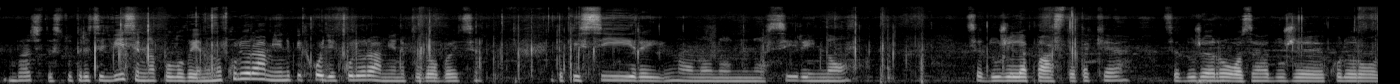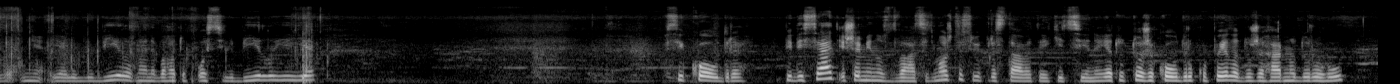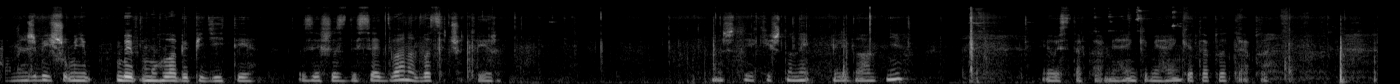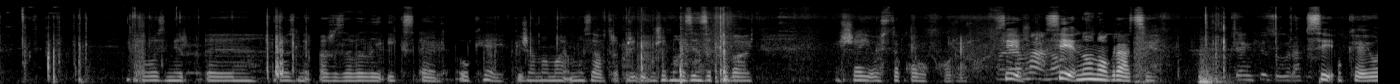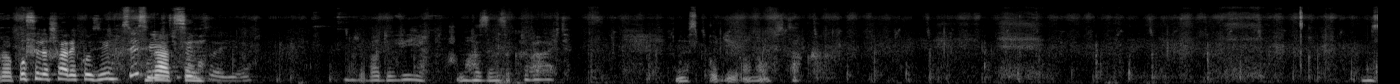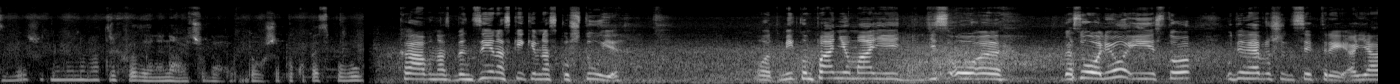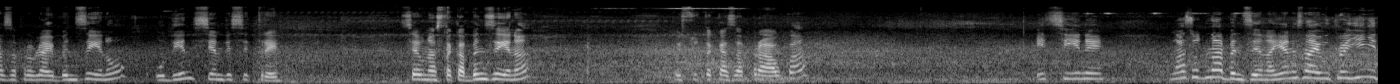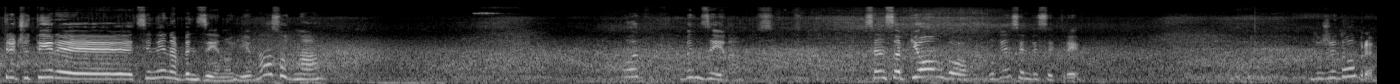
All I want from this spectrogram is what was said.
Бачите, 138 наполовину. Ну, кольора мені не підходять, кольора мені не подобаються. Такий сірий, ну, ну, ну, ну, ну, сірий, но. Це дуже ляпасте таке. Це дуже роза, дуже кольорове. Ні, я люблю біле, в мене багато постіль білої є. Всі ковдри. 50 і ще мінус 20. Можете собі представити, які ціни. Я тут теж ковдру купила, дуже гарну, дорогу. Ж більше мені би могла би підійти зі 62 на 24. Бачите, які штани елегантні. І ось така м'ягеньке-м'ягеньке, тепле-тепле. Розмір, е, розмір аж завели XL. Окей, піжама маємо завтра. Прийду, вже магазин закривають. І ще й ось такого кольору. Сі, сі, ну, ну, grazie. in chiusura. Sì, ok, ora posso lasciare così? Sì, sì, Grazie. ci penso io. Вже ваду вія, що магазин закривають. Несподівано ось так. Не залишуть мене на три хвилини, навіть щоб довше покупець побув. Яка в нас бензина, скільки в нас коштує? От, мій компанію має дізо, е, газолію і 101 євро 63, а я заправляю бензину 1,73. Це у нас така бензина. Ось тут така заправка. І ціни. У нас одна бензина. Я не знаю, в Україні 3-4 ціни на бензину є. У нас одна. От бензина. Сенса Пьомбо 1,73. Дуже добре.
